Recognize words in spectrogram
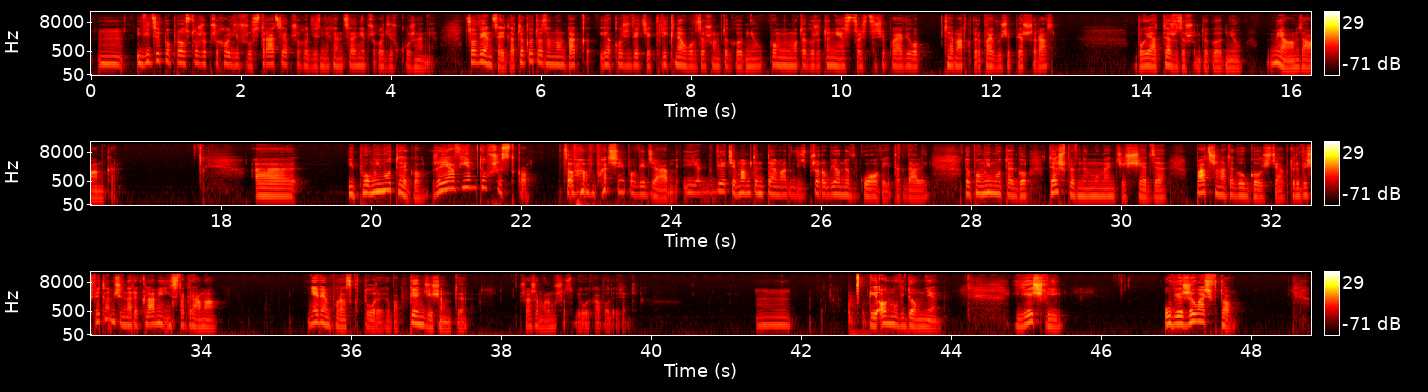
Mm, I widzę po prostu, że przychodzi frustracja, przychodzi zniechęcenie, przychodzi wkurzenie. Co więcej, dlaczego to ze mną tak jakoś, wiecie, kliknęło w zeszłym tygodniu, pomimo tego, że to nie jest coś, co się pojawiło, temat, który pojawił się pierwszy raz? Bo ja też w zeszłym tygodniu miałam załamkę. Eee, I pomimo tego, że ja wiem to wszystko, co Wam właśnie powiedziałam, i jakby wiecie, mam ten temat gdzieś przerobiony w głowie i tak dalej, to pomimo tego też w pewnym momencie siedzę, patrzę na tego gościa, który wyświetla mi się na reklamie Instagrama. Nie wiem po raz który, chyba 50. Przepraszam, ale muszę sobie łyka wody wziąć. Mm. I on mówi do mnie: Jeśli uwierzyłaś w to,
